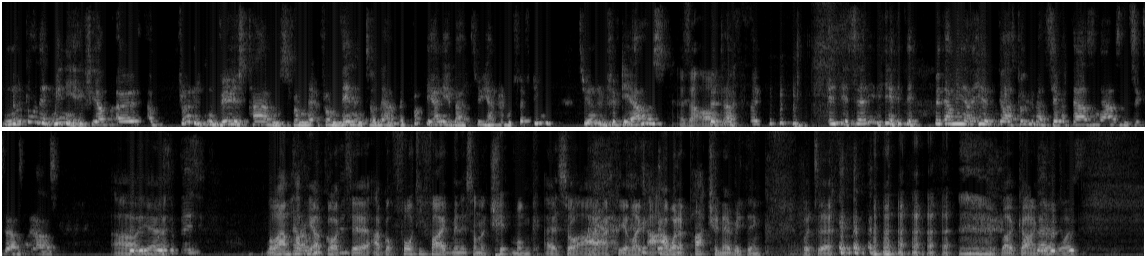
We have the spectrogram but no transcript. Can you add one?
Not all that many, actually. I've, uh, I've flown it in various times from from then until now, but probably only about 350, 350 hours. Is that all? But, uh, it, it's yeah, but I mean, I hear guys talking about 7,000 hours and 6,000 hours. Oh, yeah. Well, I'm happy I've got uh, I've got 45 minutes on a chipmunk, uh, so I, I, feel like I, I, want a patch and everything, but, uh, I can't no, get one. Was,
